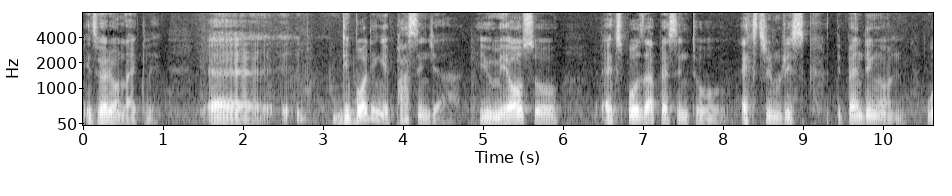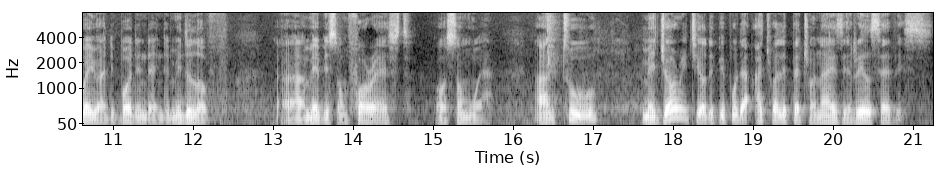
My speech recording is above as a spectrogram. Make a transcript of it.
It's very unlikely. Uh, deboarding a passenger, you may also expose that person to extreme risk depending on where you are deboarding them in the middle of uh, maybe some forest or somewhere. And two, majority of the people that actually patronize the rail service,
